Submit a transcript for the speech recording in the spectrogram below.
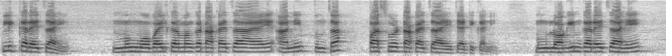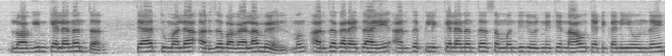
क्लिक करायचं आहे. मग मोबाईल क्रमांक टाकायचा आहे आणि तुमचा पासवर्ड टाकायचा आहे त्या ठिकाणी. मग लॉग इन करायचं आहे. लॉग इन केल्यानंतर त्या तुम्हाला अर्ज बघायला मिळेल. मग अर्ज करायचा आहे. अर्ज क्लिक केल्यानंतर संबंधित योजनेचे नाव त्या ठिकाणी येऊन जाईल.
